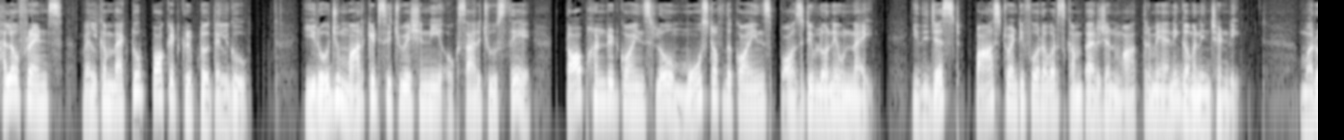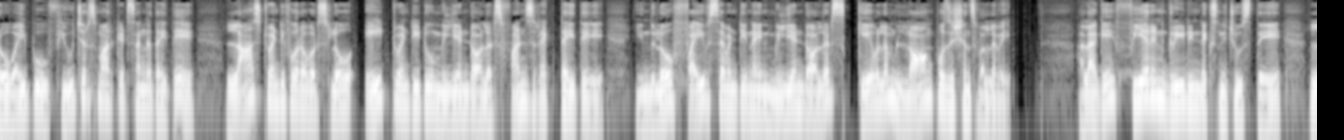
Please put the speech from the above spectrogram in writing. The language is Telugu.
Hello friends welcome back to Pocket Crypto Telugu. ఈరోజు మార్కెట్ సిచ్యువేషన్ని ఒకసారి చూస్తే టాప్ హండ్రెడ్ కాయిన్స్లో మోస్ట్ ఆఫ్ ద కాయిన్స్ పాజిటివ్లోనే ఉన్నాయి. ఇది just past twenty four hours comparison మాత్రమే అని గమనించండి. మరోవైపు ఫ్యూచర్స్ మార్కెట్ సంగతైతే లాస్ట్ ట్వంటీ ఫోర్ అవర్స్లో eight twenty two million dollars funds rekt అయితే ఇందులో five seventy nine million dollars కేవలం లాంగ్ పొజిషన్స్ వల్లవే. అలాగే ఫియర్ అండ్ గ్రీడ్ ఇండెక్స్ని చూస్తే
